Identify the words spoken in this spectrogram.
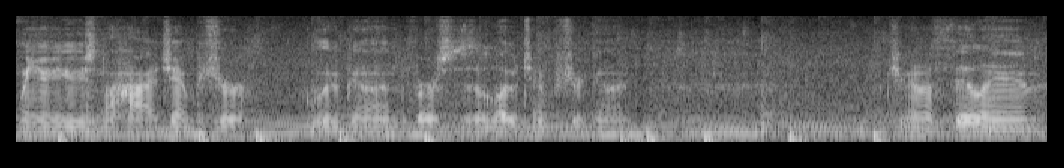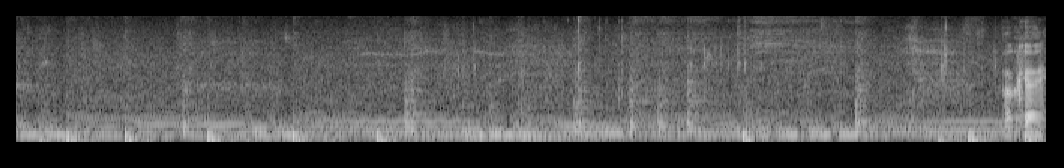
when you're using a high temperature glue gun versus a low temperature gun. But you're going to fill in. Okay.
